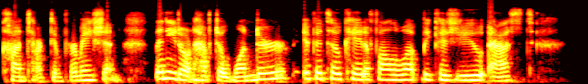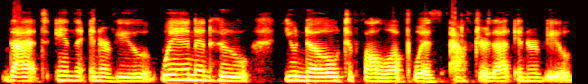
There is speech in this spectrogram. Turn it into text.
contact information. Then you don't have to wonder if it's okay to follow up because you asked that in the interview when and who you know to follow up with after that interview.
